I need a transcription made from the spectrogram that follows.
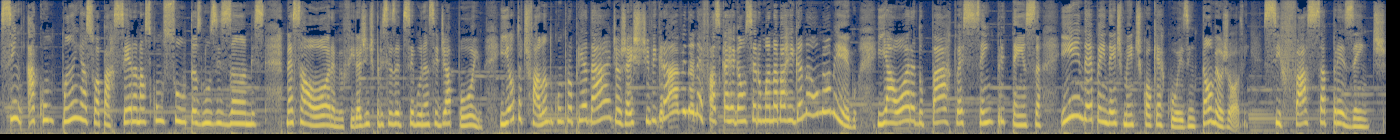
Sim, acompanhe a sua parceira nas consultas, nos exames. Nessa hora, meu filho, a gente precisa de segurança e de apoio. E eu tô te falando com propriedade. Eu já estive grávida, não é fácil carregar um ser humano na barriga, não, meu amigo. E a hora do parto é sempre tensa, independentemente de qualquer coisa. Então, meu jovem, se faça presente.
